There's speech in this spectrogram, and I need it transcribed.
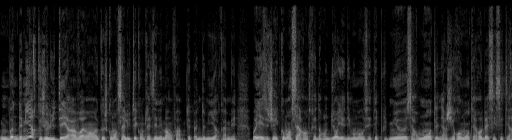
une bonne demi-heure que je luttais, hein, vraiment, que je commençais à lutter contre les éléments, enfin peut-être pas une demi-heure quand même, mais vous voyez, j'ai commencé à rentrer dans le dur, il y a eu des moments où c'était plus mieux, ça remonte, l'énergie remonte, elle rebaisse, etc.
